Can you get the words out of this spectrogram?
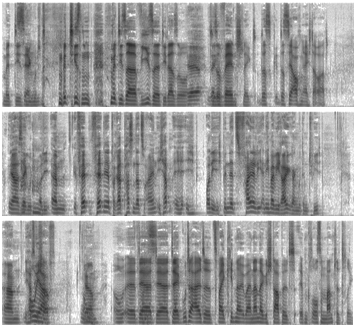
mit diesem, mit diesem, mit dieser Wiese, die da so, Ja, ja, die so. Wellen schlägt. Das, das ist ja auch ein echter Ort. Ja, sehr gut, Olli. Ähm, fällt, fällt mir gerade passend dazu ein. Ich habe, ich, Olli, ich bin jetzt finally endlich mal viral gegangen mit dem Tweet. Ähm, ich habe Oh ja. geschafft. Ja. Oh, oh, äh, der, der, der gute alte zwei Kinder übereinander gestapelt im großen Manteltrick.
